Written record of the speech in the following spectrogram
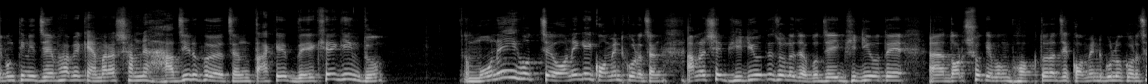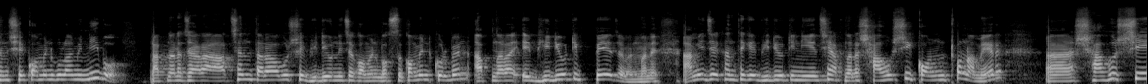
এবং তিনি যেভাবে ক্যামেরার সামনে হাজির হয়েছেন, তাকে দেখে কিন্তু মনেই হচ্ছে, অনেকেই কমেন্ট করেছেন। আমরা সেই ভিডিওতে চলে যাব যে এই ভিডিওতে দর্শক এবং ভক্তরা যে কমেন্টগুলো করেছেন, সেই কমেন্টগুলো আমি নিব। আপনারা যারা আছেন, তারা অবশ্যই ভিডিও নিচে কমেন্ট বক্সে কমেন্ট করবেন। আপনারা এই ভিডিওটি পেয়ে যাবেন। মানে আমি যেখান থেকে ভিডিওটি নিয়েছি, আপনারা সাহসী কণ্ঠ নামের সাহসী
